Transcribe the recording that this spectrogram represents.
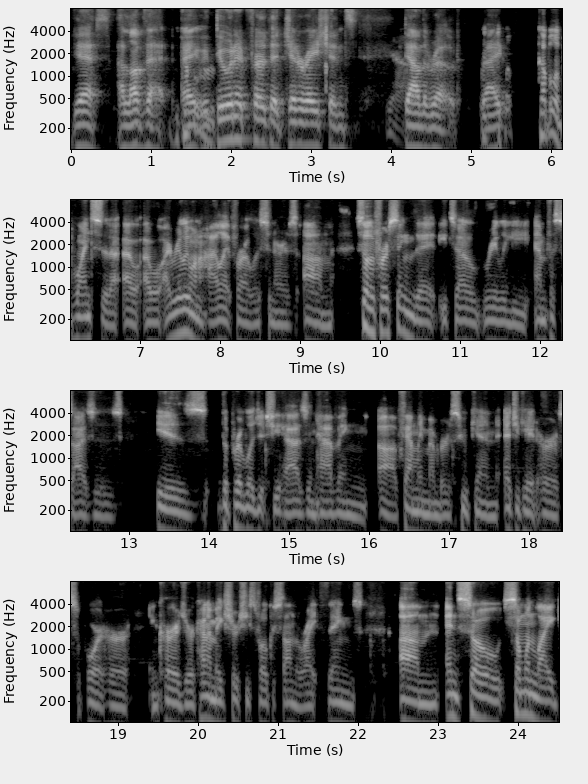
Yes, I love that. Hey, doing it for the generations Yeah. down the road, right? A couple of points that I, I, I really want to highlight for our listeners. Um, so the first thing that Itzel really emphasizes is the privilege that she has in having uh, family members who can educate her, support her, encourage her, kind of make sure she's focused on the right things. Um, and so someone like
